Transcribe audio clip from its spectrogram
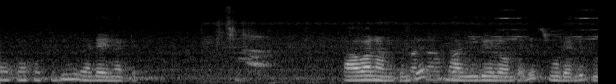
ఆవకాయ పచ్చడి రెడీ అయినట్టు. కావాలనుకుంటే మా వీడియోలో ఉంటుంది చూడండి ఫుల్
